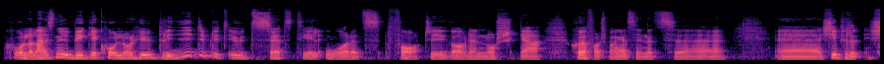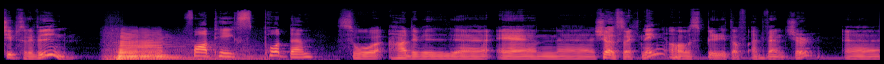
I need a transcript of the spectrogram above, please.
Color Lines nybygge Color Hybrid blivit utsett till årets fartyg av den norska sjöfartsmagasinets eh, eh, Chips, Chipsrevyn. Fartygspodden. så hade vi eh, en kölsträckning av Spirit of Adventure. Eh,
